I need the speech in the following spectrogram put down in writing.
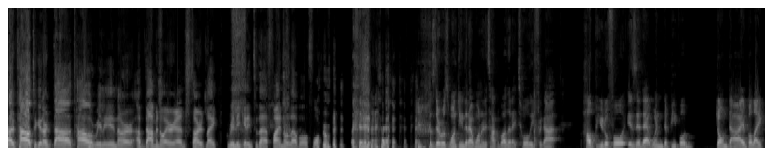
our Tao to get our Tao Tao really in our abdominal area and start like really getting to that final level form. Because there was one thing that I wanted to talk about that I totally forgot. How beautiful is it that when the people don't die, but like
